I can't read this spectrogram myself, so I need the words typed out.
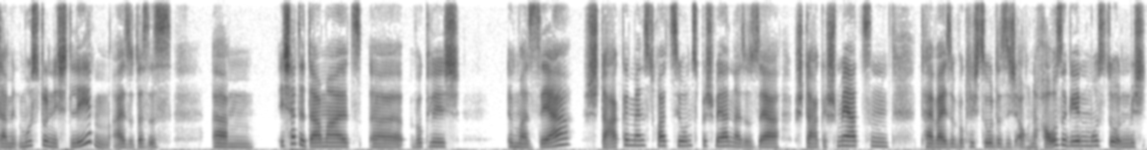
damit musst du nicht leben. Also das ist, ähm, ich hatte damals äh, wirklich immer sehr starke Menstruationsbeschwerden, also sehr starke Schmerzen, teilweise wirklich so, dass ich auch nach Hause gehen musste und mich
